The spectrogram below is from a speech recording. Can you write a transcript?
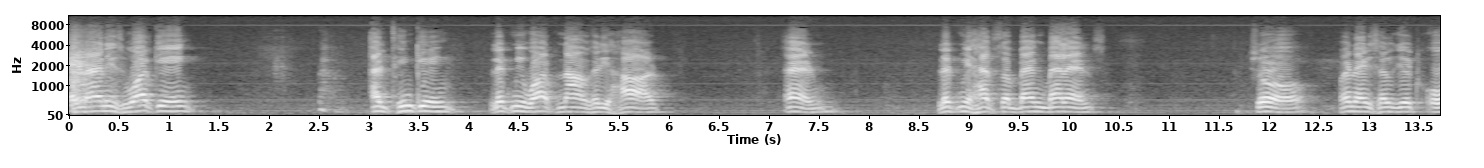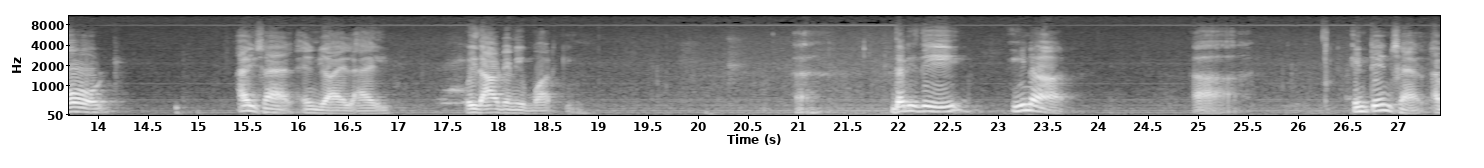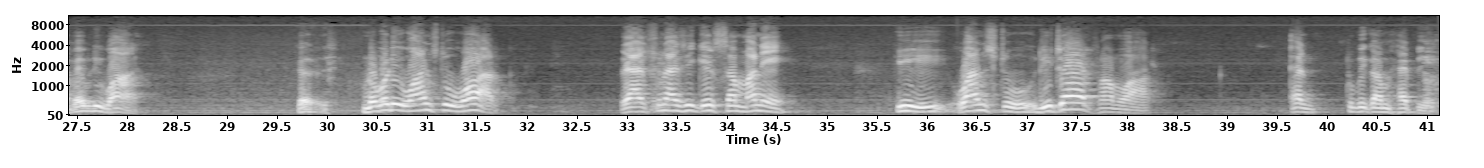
A man is working and thinking, let me work now very hard and let me have some bank balance. So when I shall get old, I shall enjoy life without any working. Uh, that is the inner uh, intention of everyone. Nobody wants to work. As soon as he gets some money, he wants to retire from work and to become happy.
